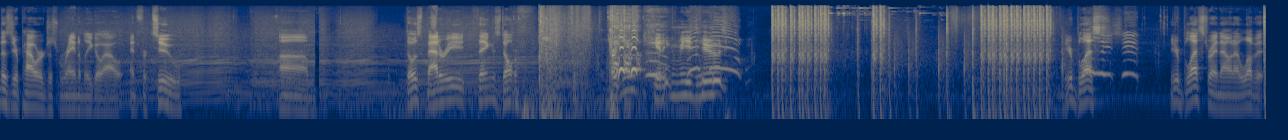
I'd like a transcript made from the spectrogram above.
Does your power just randomly go out? And for two, um, those battery things don't. Are you kidding me, dude? You're blessed. Holy shit! You're blessed right now, and I love it.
